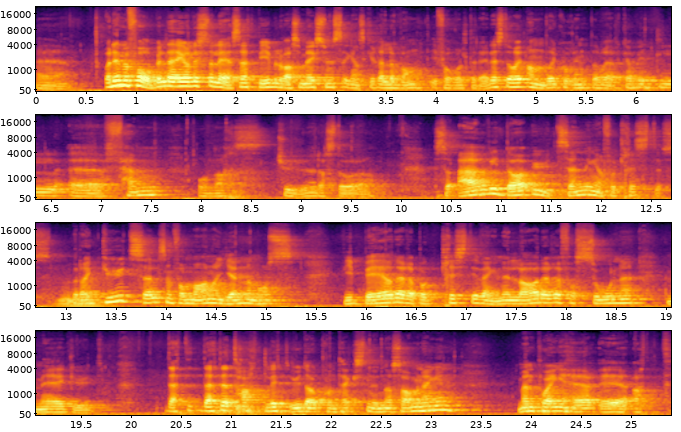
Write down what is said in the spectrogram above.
Eh, og det med forbilder, Jeg har lyst til å lese et bibelvers som jeg syns er ganske relevant i forhold til det. Det står i 2. Korinterbrev, kapittel 5 eh, og vers 20. Der står det så er vi da utsendinger for Kristus. Og det er Gud selv som formaner gjennom oss. Vi ber dere på Kristi vegne, la dere forsone med Gud. Dette, dette, er tatt litt ut av konteksten under sammenhengen, men poenget her er at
